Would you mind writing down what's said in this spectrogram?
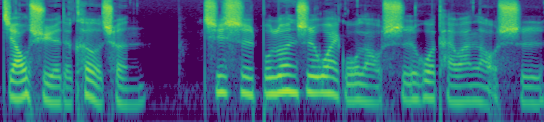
教学的课程。其实不论是外国老师或台湾老师。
